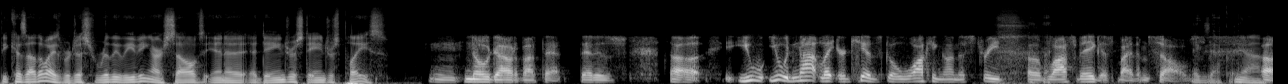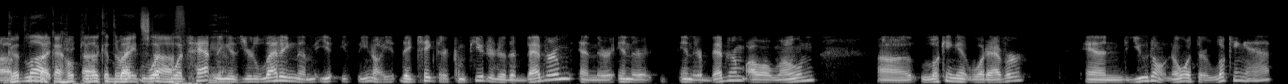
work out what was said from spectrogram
because otherwise we're just really leaving ourselves in a, a dangerous, dangerous place. Mm, no doubt about that. That is, uh, you you would not let your kids go walking on the streets of Las Vegas by themselves. Exactly. Yeah. Uh, Good luck. but, I hope you uh, look at the but right what, stuff. What's happening Yeah. is you're letting them. You, you- you know, they take their computer to their bedroom and they're in their in their bedroom all alone, uh, looking at whatever, and you don't know what they're looking at,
